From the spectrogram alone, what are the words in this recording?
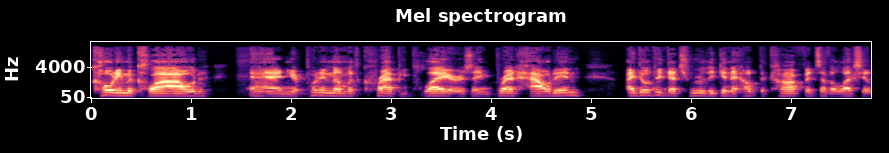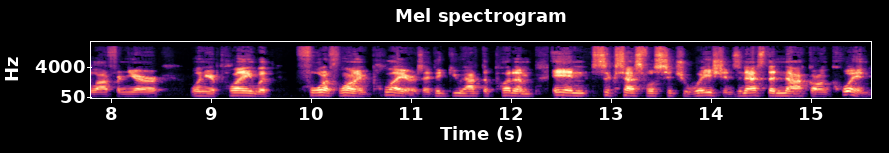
Cody McLeod and you're putting them with crappy players and Brett Howden, I don't think that's really going to help the confidence of Alexis Lafreniere when you're playing with fourth line players. I think you have to put them in successful situations, and that's the knock on Quinn.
